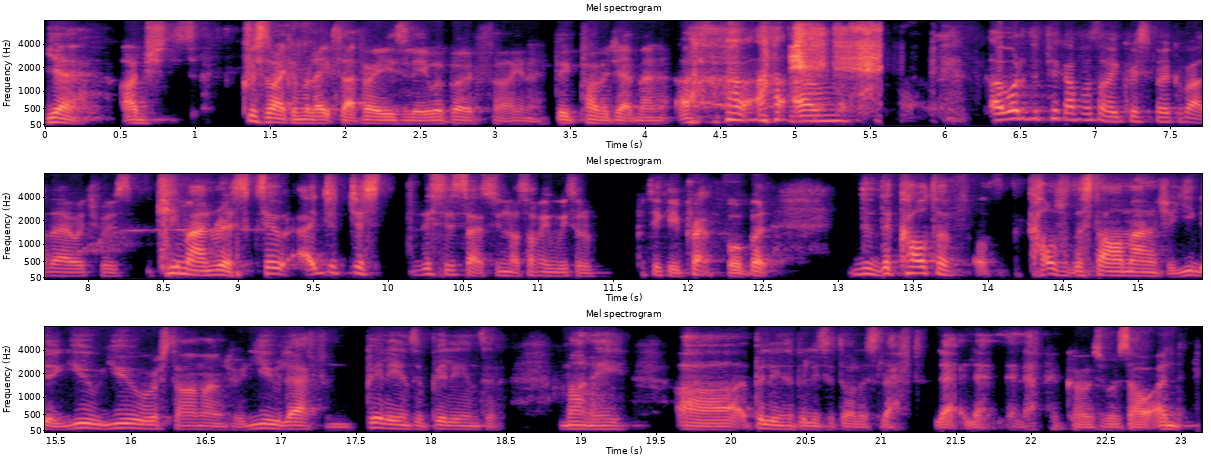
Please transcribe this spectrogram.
Yeah, I'm Chris and I can relate to that very easily. We're both, uh, you know, big private jet men. um, I wanted to pick up on something Chris spoke about there, which was key man risk. So I just, just this is actually not something we sort of particularly prep for, but the, the cult of, of, the cult of the star manager. You know, you you were a star manager, and you left, and billions and billions of money, uh, billions and billions of dollars left, left, left, left PIMCO as a result. And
